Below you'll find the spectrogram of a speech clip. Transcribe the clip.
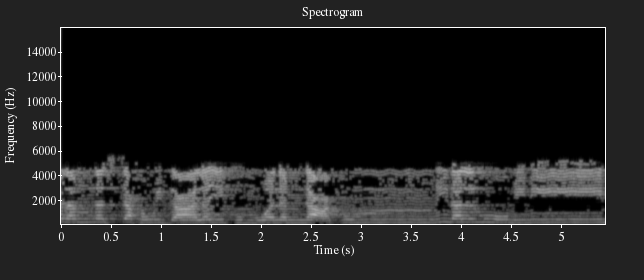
ولم نَسْتَحْوِذْ عَلَيْكُمْ وَنَمْنَعْكُمْ مِنَ الْمُؤْمِنِينَ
